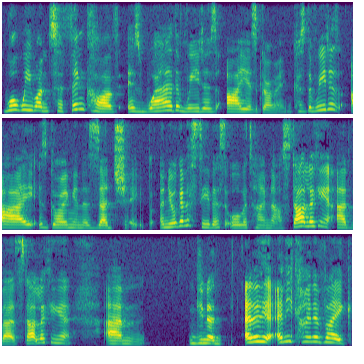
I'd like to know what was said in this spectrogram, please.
what we want to think of is where the reader's eye is going, because the reader's eye is going in a Z shape. And you're going to see this all the time now. Start looking at adverts, start looking at, um, you know, any, any kind of like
